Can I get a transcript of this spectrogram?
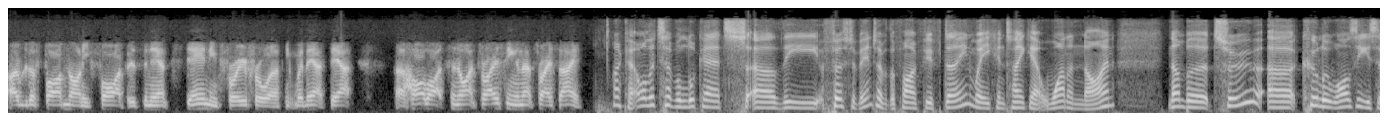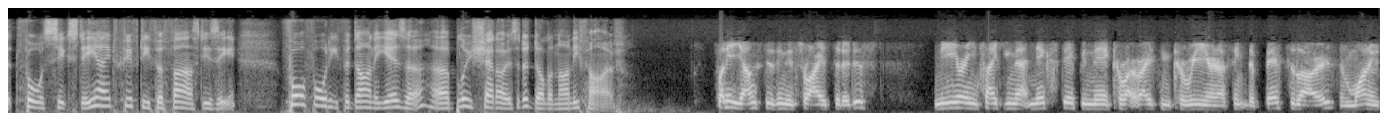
over the 595. but It's an outstanding free for all. I think without doubt. Uh, highlights tonight's racing, and that's race eight. Okay, well, let's have a look at uh, the first event over the 515, where you can take out one and nine. Number two, uh, Kulu at 460, 850 for Fast Izzy, 440 for Dinah Yeza, uh, Blue Shadows at $1.95 plenty of youngsters in this race that are just nearing taking that next step in their racing career. And I think the best of those, and one who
